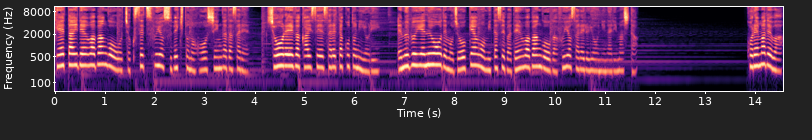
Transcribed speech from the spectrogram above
携帯電話番号を直接付与すべきとの方針が出され、省令が改正されたことにより、MVNO でも条件を満たせば電話番号が付与されるようになりました。これまでは、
